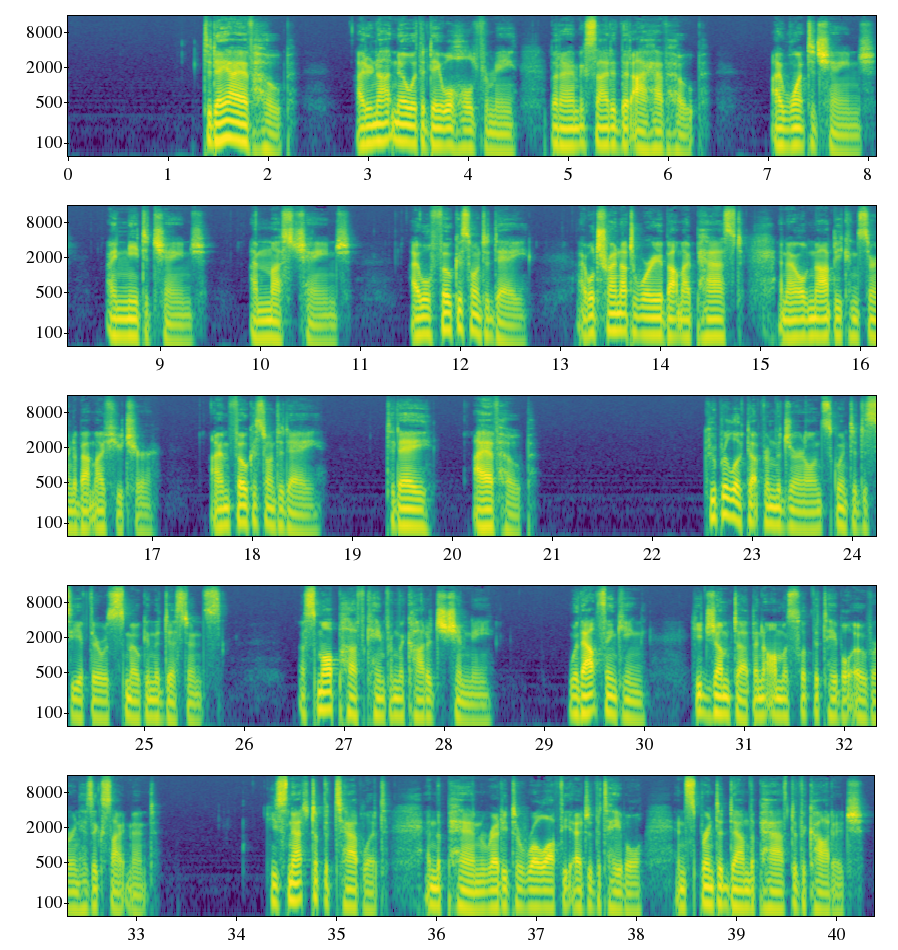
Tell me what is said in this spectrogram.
Today I have hope. I do not know what the day will hold for me, but I am excited that I have hope. I want to change. I need to change. I must change. I will focus on today. I will try not to worry about my past, and I will not be concerned about my future. I am focused on today. Today, I have hope. Cooper looked up from the journal and squinted to see if there was smoke in the distance. A small puff came from the cottage chimney. Without thinking, he jumped up and almost flipped the table over in his excitement. He snatched up the tablet and the pen ready to roll off the edge of the table and sprinted down the path to the cottage.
